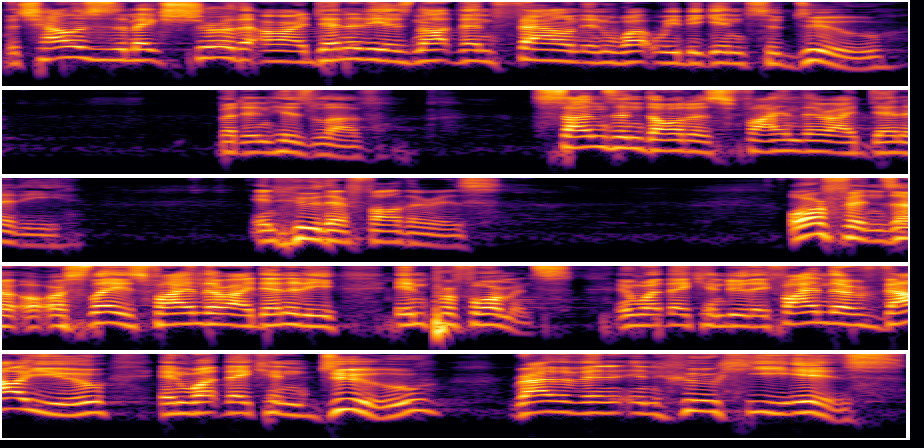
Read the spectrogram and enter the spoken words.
The challenge is to make sure that our identity is not then found in what we begin to do, but in His love. Sons and daughters find their identity in who their father is. Orphans or, or slaves find their identity in performance in what they can do. They find their value in what they can do rather than in who He is.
